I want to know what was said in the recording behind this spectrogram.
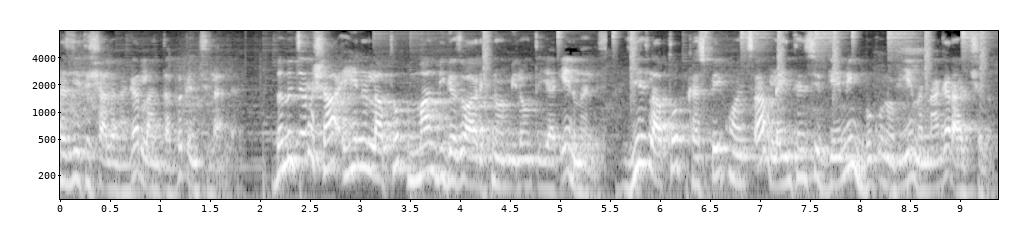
ከዚህ የተሻለ ነገር ላንጠብቅ እንችላለን። በመጨረሻ ይህንን ላፕቶፕ ማን ቢገዛው አሪፍ ነው የሚለውን ጥያቄ እንመልስ። ይህ ላፕቶፕ ከ spec ኡ አንጻር ለ intensive gaming ብቁ ነው ብዬ መናገር አልችልም።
